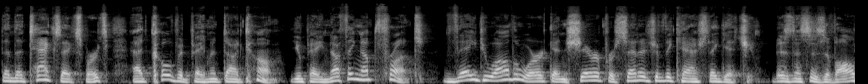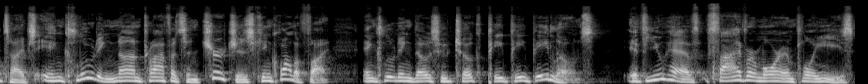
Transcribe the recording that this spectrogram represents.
than the tax experts at covidpayment.com. You pay nothing up front. They do all the work and share a percentage of the cash they get you. Businesses of all types, including nonprofits and churches, can qualify, including those who took PPP loans. If you have five or more employees,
